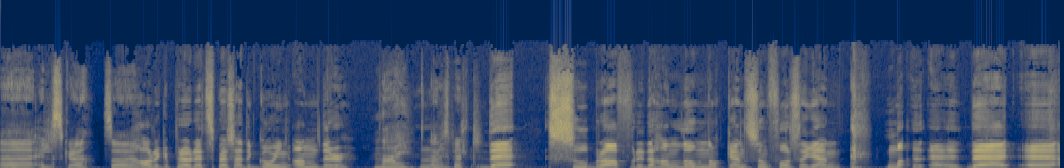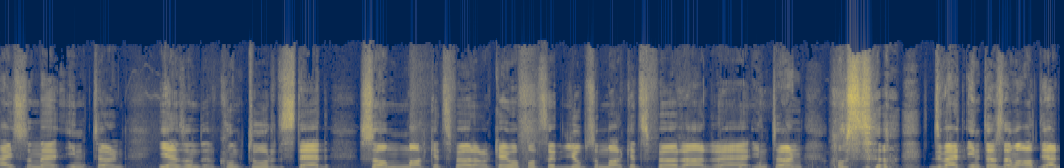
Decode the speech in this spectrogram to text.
eh, Elsker det. Så Har du ikke prøvd et spill som heter Going Under? Nei, det har jeg ikke spilt. Det er så bra fordi det handler om noen som får seg en Det er eh, ei som er intern i en sånn kontorsted som markedsfører. ok? Hun har fått seg jobb som markedsfører-intern. og så, du vet, Intern stemmer alltid gjør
